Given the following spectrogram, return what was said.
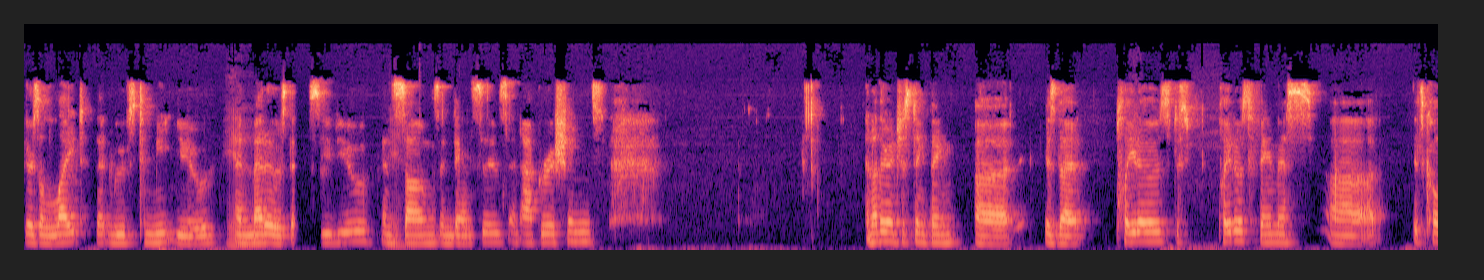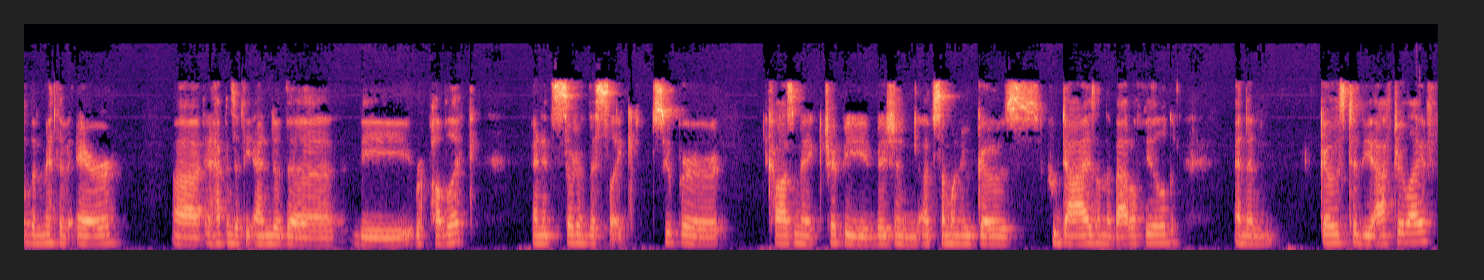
there's a light that moves to meet you, yeah. and meadows that receive you, and yeah. songs and dances and apparitions. Another interesting thing uh, is that Plato's Plato's famous. Uh, it's called the myth of air. Uh, it happens at the end of the the Republic, and it's sort of this like super cosmic trippy vision of someone who goes who dies on the battlefield and then goes to the afterlife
